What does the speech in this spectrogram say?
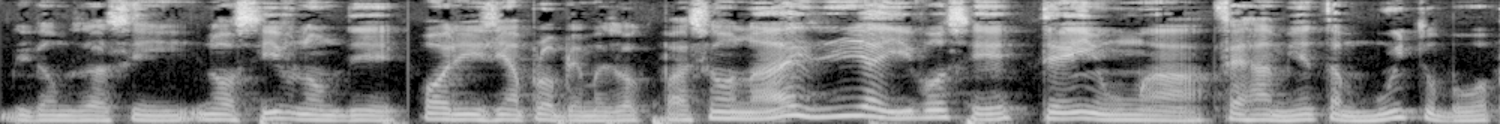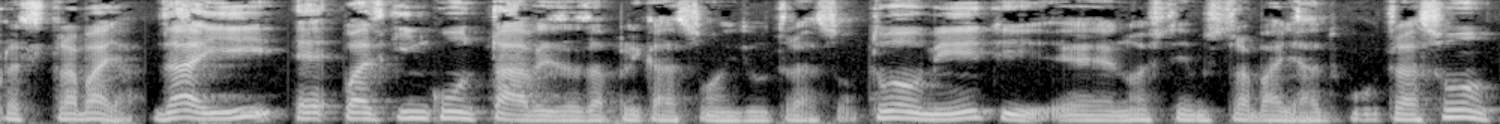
digamos assim, nocivo, não dê origem a problemas ocupacionais, e aí você tem uma ferramenta muito boa para se trabalhar. Daí é quase que incontáveis as aplicações de ultrassom. Atualmente, é, nós temos trabalhado com ultrassom,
